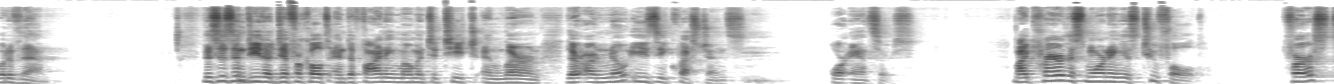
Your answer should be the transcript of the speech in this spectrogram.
What of them? This is indeed a difficult and defining moment to teach and learn. There are no easy questions or answers. My prayer this morning is twofold. First,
